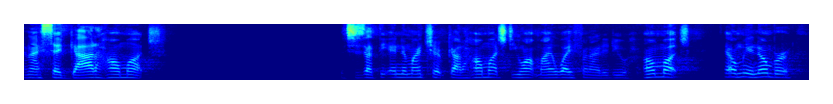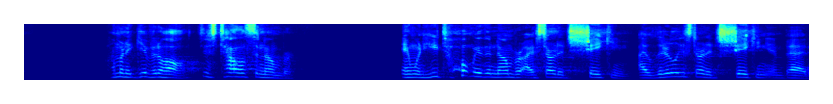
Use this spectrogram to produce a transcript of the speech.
And I said, God, how much? This is at the end of my trip. God, how much do you want my wife and I to do? How much? Tell me a number. I'm going to give it all. Just tell us a number. And when he told me the number, I started shaking. I literally started shaking in bed.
